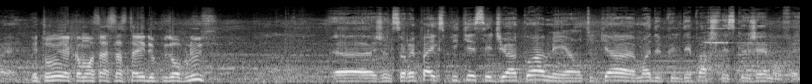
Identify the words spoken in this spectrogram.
Ouais. Et ton nom, il a commencé à s'installer de plus en plus. Euh, je ne saurais pas expliquer c'est dû à quoi, mais en tout cas, moi depuis le départ, je fais ce que j'aime en fait.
